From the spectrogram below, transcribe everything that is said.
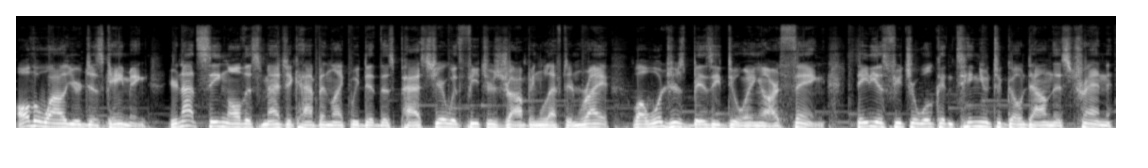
all the while you're just gaming. You're not seeing all this magic happen like we did this past year with features dropping left and right while we're just busy doing our thing. Stadia's future will continue to go down this trend,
